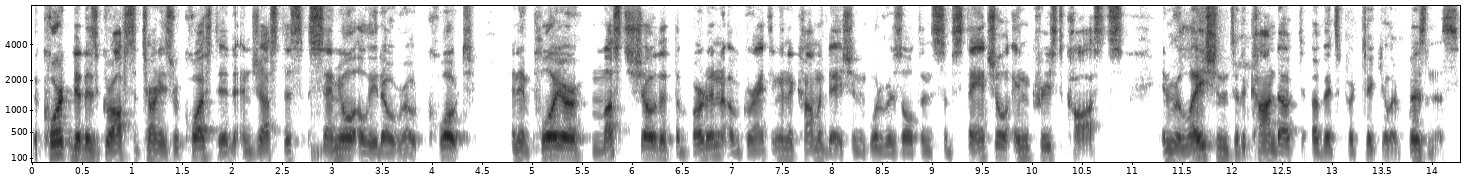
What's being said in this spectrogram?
The court did as Groff's attorneys requested, and Justice Samuel Alito wrote, quote, an employer must show that the burden of granting an accommodation would result in substantial increased costs in relation to the conduct of its particular business,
